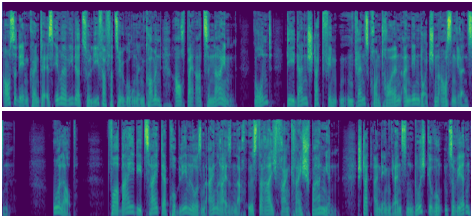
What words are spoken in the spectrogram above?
Außerdem könnte es immer wieder zu Lieferverzögerungen kommen, auch bei Arzneien. Grund die dann stattfindenden Grenzkontrollen an den deutschen Außengrenzen. Urlaub. Vorbei die Zeit der problemlosen Einreisen nach Österreich, Frankreich, Spanien. Statt an den Grenzen durchgewunken zu werden,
